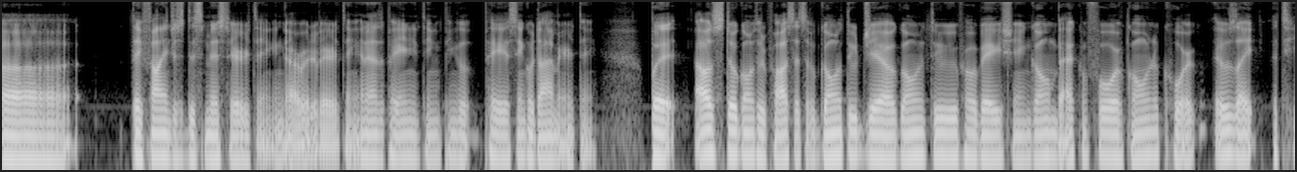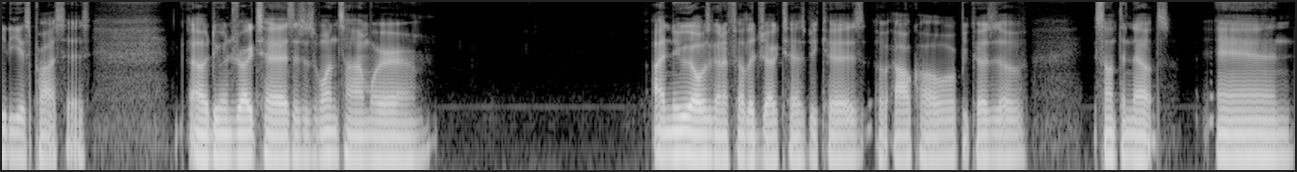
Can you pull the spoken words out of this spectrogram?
uh, they finally just dismissed everything and got rid of everything and I to pay anything, pay a single dime, everything. But I was still going through the process of going through jail, going through probation, going back and forth, going to court. It was like a tedious process. Uh, doing drug tests. This was one time where I knew I was gonna fail the drug test because of alcohol or because of something else, and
